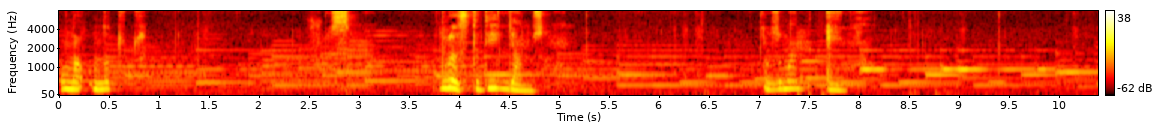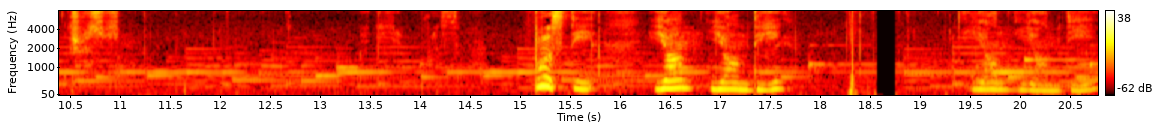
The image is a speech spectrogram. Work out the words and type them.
Onun aklında tut. Şurası. Burası da değil yan o zaman. O zaman en yan. Şurası o zaman. Burası. Burası değil. Yan yan değil. Yan yan değil.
